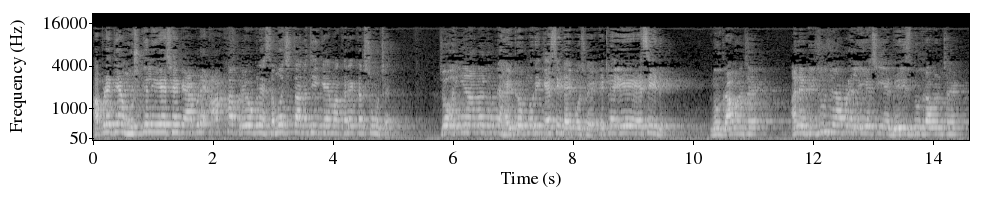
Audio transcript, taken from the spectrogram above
આપણે ત્યાં મુશ્કેલી એ છે કે આપણે આખા પ્રયોગને સમજતા નથી કે એમાં ખરેખર શું છે. જો અહીંયા આગળ તમને હાઇડ્રોક્લોરિક એસિડ આપ્યો છે, એટલે એ એસિડનું દ્રાવણ છે. અને બીજું જે આપણે લઈએ છીએ બેઝનું દ્રાવણ છે.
